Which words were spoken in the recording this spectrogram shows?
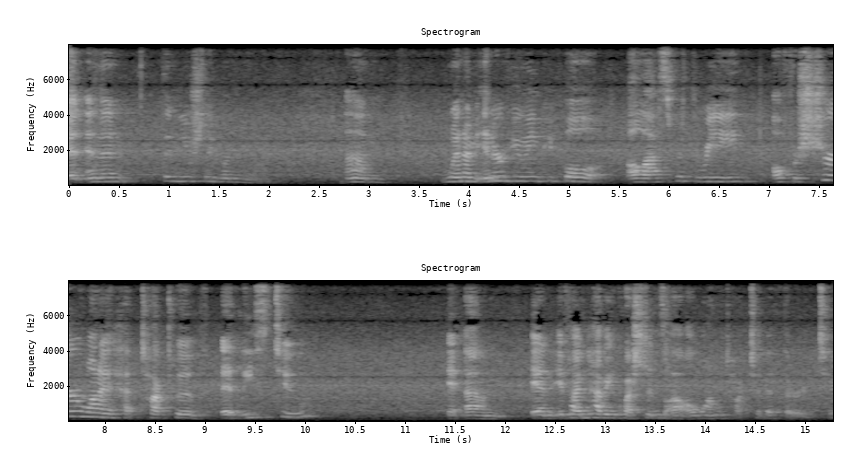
and, and then, then usually one more. Um, when I'm interviewing people, I'll ask for three. I'll for sure want to talk to at least two. Um, and if I'm having questions, I'll, I'll want to talk to the third too.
